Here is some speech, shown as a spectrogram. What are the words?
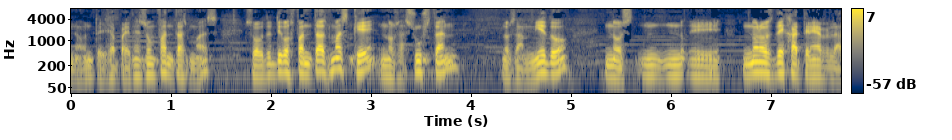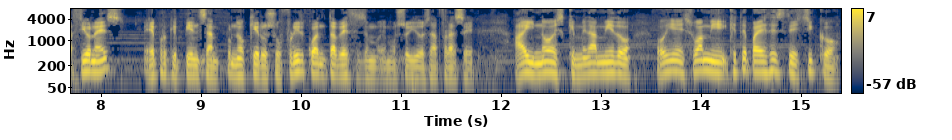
no, entonces aparecen, son fantasmas, son auténticos fantasmas que nos asustan, nos dan miedo, nos, eh, no nos deja tener relaciones, eh, porque piensan, no quiero sufrir. ¿Cuántas veces hemos oído esa frase? Ay, no, es que me da miedo. Oye, Swami, ¿qué te parece este chico?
